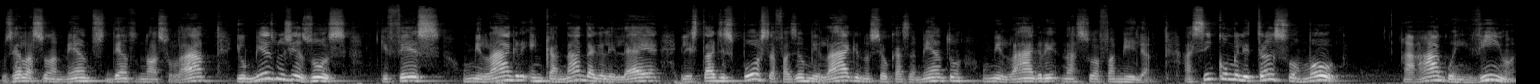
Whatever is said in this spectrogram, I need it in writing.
os relacionamentos dentro do nosso lar, e o mesmo Jesus que fez um milagre em Caná da Galiléia, ele está disposto a fazer um milagre no seu casamento, um milagre na sua família. Assim como ele transformou a água em vinho,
